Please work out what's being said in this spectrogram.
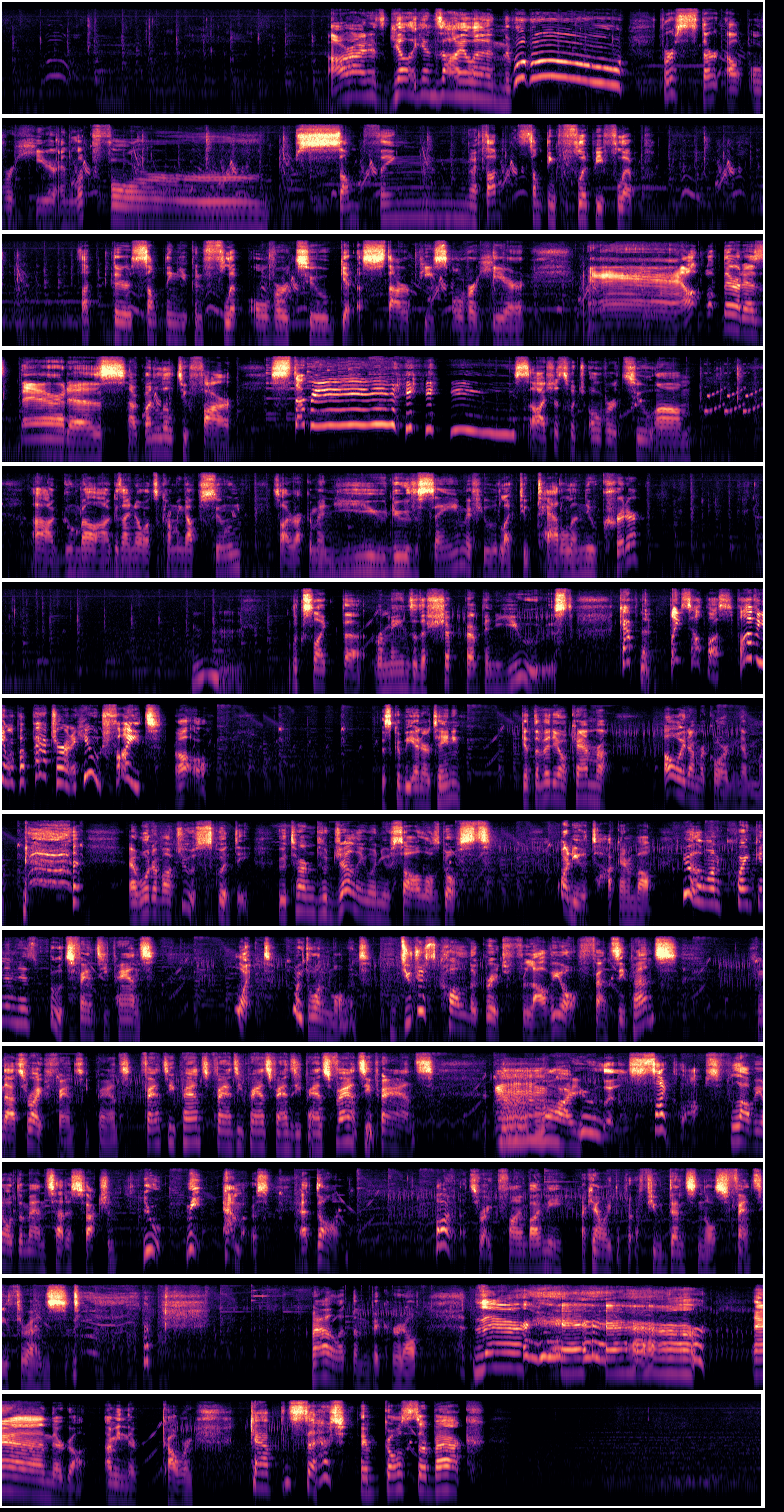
Alright, it's Gilligan's Island! Woohoo! First, start out over here and look for... something... I thought something flippy flip. Thought there's something you can flip over to get a star piece over here. Oh, oh, there it is. There it is. I went a little too far. Stop it! so I should switch over to, um, uh, Goombella, because I know it's coming up soon. So I recommend you do the same if you would like to tattle a new critter. Hmm. Looks like the remains of the ship have been used. Captain, please help us. Flavio and Pa-Patch are in a huge fight. Uh-oh. This could be entertaining. Get the video camera. Oh wait, I'm recording, never mind. and what about you, Squinty? You turned to jelly when you saw those ghosts. What are you talking about? You're the one quaking in his boots, Fancy Pants. Wait, wait one moment. Did you just call the great Flavio Fancy Pants? That's right, Fancy Pants. Fancy Pants, Fancy Pants, Fancy Pants, Fancy Pants! Mm, you little Cyclops! Flavio demands satisfaction. You, me, hammers, at dawn. Oh, that's right, fine by me. I can't wait to put a few dents in those fancy threads. well, let them bicker it out. They're here! And they're gone. I mean, they're cowering. Captain Stash, the ghosts are back!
